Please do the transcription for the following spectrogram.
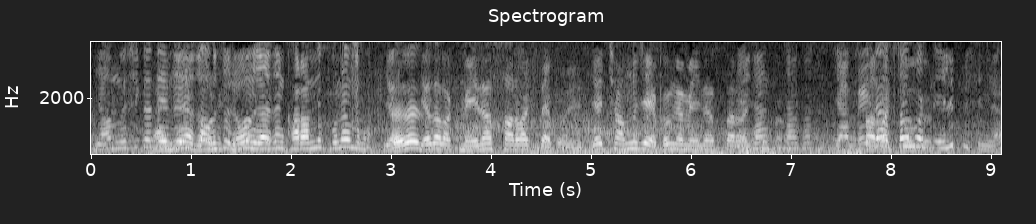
arka 35 yaş. Yanlışlıkla devleri salmıştır. Oğlum zaten karanlık buna buna. Ya, Evet. ya da bak meydan Starbucks'ta yapabiliriz. Ya Çamlıca yapalım ya meydan Starbucks Meydan yapalım. Starbucks. Ya meydan Starbucks Starbucks olur. elit misin ya?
